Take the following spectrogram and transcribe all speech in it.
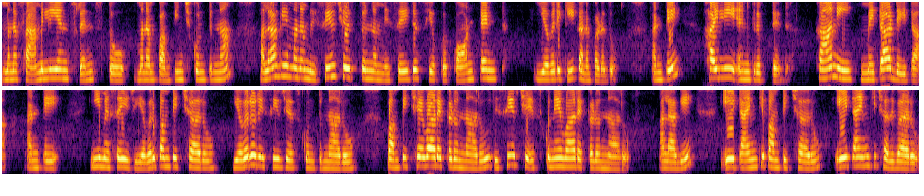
మన ఫ్యామిలీ అండ్ ఫ్రెండ్స్తో మనం పంపించుకుంటున్న అలాగే మనం రిసీవ్ చేస్తున్న మెసేజెస్ యొక్క కాంటెంట్ ఎవరికీ కనపడదు. అంటే హైలీ ఎన్క్రిప్టెడ్. కానీ మెటా డేటా అంటే ఈ మెసేజ్ ఎవరు పంపించారు? ఎవరు రిసీవ్ చేసుకుంటున్నారు? పంపించేవారు ఎక్కడున్నారు రిసీవ్ చేసుకునేవారు ఎక్కడున్నారు అలాగే ఏ టైంకి పంపించారు? ఏ టైంకి చదివారు?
